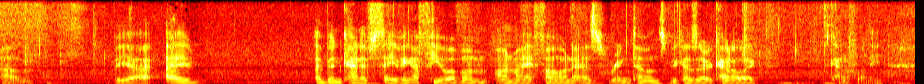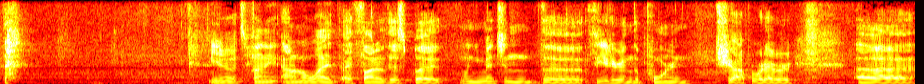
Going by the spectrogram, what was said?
Um, but yeah, I, I've been kind of saving a few of them on my phone as ringtones because they're kind of like, kind of funny. You know, it's funny. I don't know why I thought of this, but when you mentioned the theater and the porn shop or whatever, uh,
